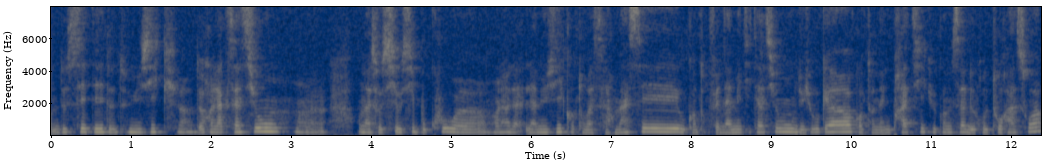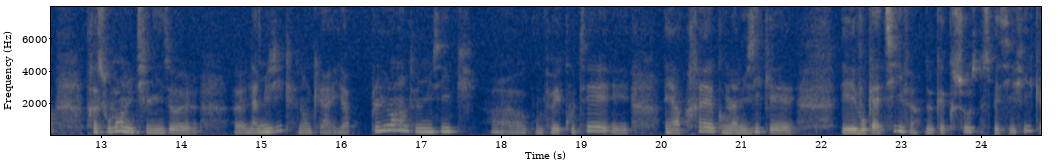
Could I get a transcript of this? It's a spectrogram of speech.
de CD, de, musique, de relaxation on associe aussi beaucoup euh, la, musique quand on va se faire masser ou quand on fait de la méditation ou du yoga, quand on a une pratique comme ça de retour à soi. Très souvent on utilise euh, euh, la musique, donc il y, a plein de musique qu'on peut écouter et, après comme la musique est, évocative de quelque chose de spécifique,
